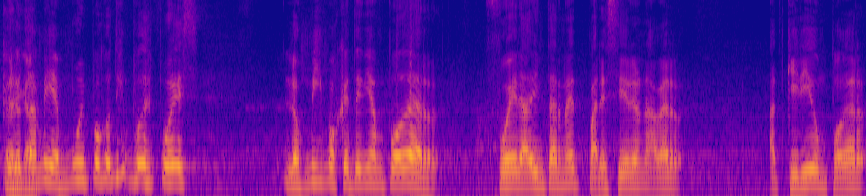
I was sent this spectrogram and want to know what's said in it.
Pero también, muy poco tiempo después, los mismos que tenían poder fuera de Internet parecieron haber adquirido un poder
